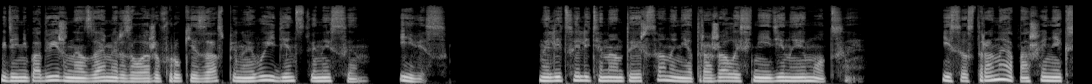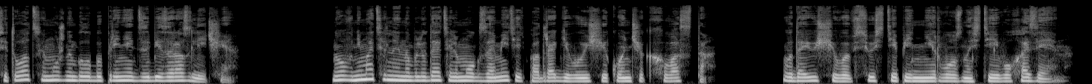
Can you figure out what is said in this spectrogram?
где неподвижно замер, заложив руки за спину, его единственный сын, Ивис. На лице лейтенанта Ирсана не отражалось ни единой эмоции. И со стороны отношение к ситуации можно было бы принять за безразличие. Но внимательный наблюдатель мог заметить подрагивающий кончик хвоста, выдающего всю степень нервозности его хозяина.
